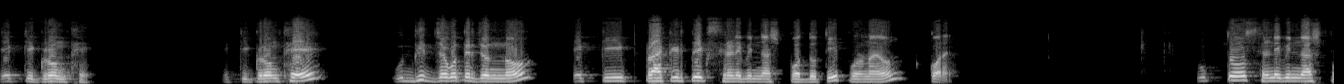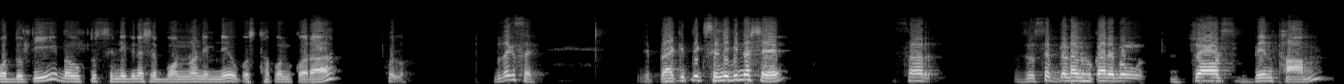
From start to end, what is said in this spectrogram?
একটি গ্রন্থে একটি গ্রন্থে উদ্ভিদ জগতের জন্য একটি প্রাকৃতিক শ্রেণীবিন্যাস পদ্ধতি প্রণয়ন করেন। উক্ত শ্রেণীবিন্যাস পদ্ধতি বা উক্ত শ্রেণীবিন্যাসের বর্ণনা নিম্নে উপস্থাপন করা হলো। বুঝা গেছে? যে প্রাকৃতিক শ্রেণীবিন্যাসে স্যার জোসেফ ডাল্টন হুকার এবং জর্জ বেনথাম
